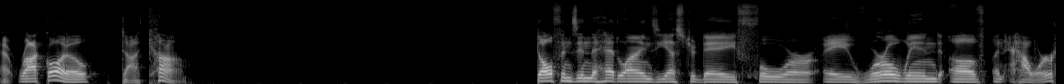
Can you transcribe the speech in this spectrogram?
at rockauto.com. Dolphins in the headlines yesterday for a whirlwind of an hour.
